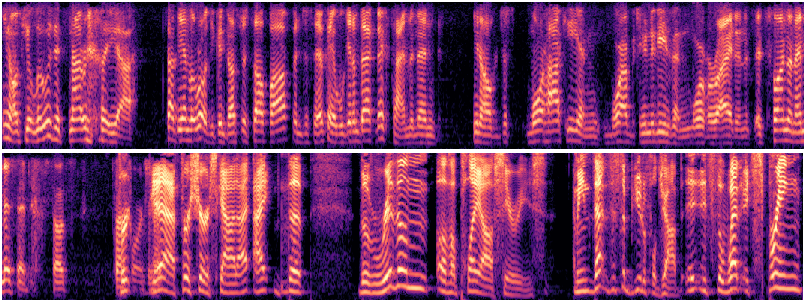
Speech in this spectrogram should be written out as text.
you know if you lose, it's not really uh, it's not the end of the world. You can dust yourself off and just say, okay, we'll get them back next time, and then you know just more hockey and more opportunities and more of a ride, and it's it's fun, and I miss it. So it's For- yeah, for sure, Scott. I, I the the rhythm of a playoff series. I mean, that's just a beautiful job. It, it's the weather. It's spring,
